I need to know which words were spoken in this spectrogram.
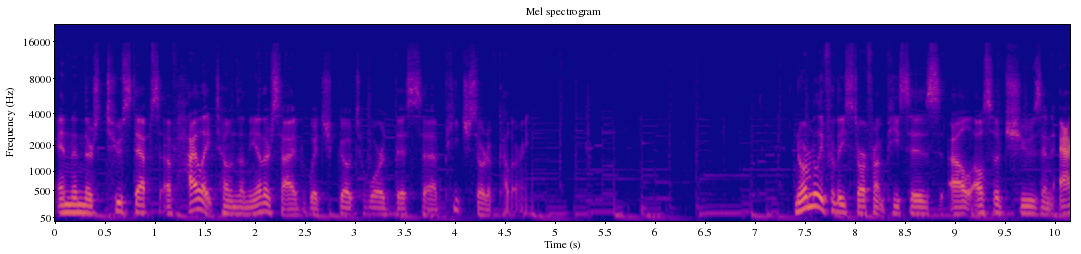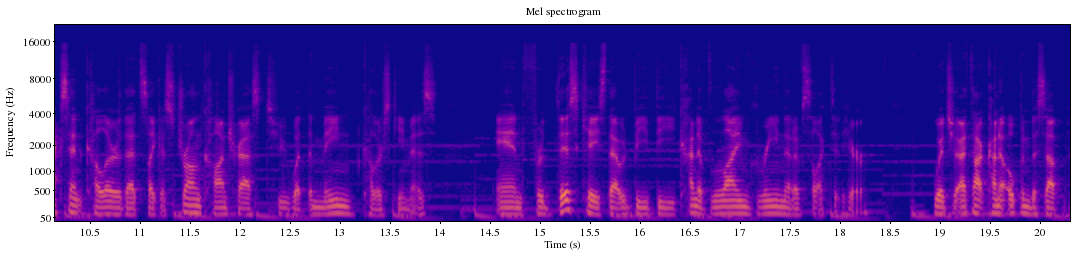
And then there's two steps of highlight tones on the other side, which go toward this uh, peach sort of coloring. Normally for these storefront pieces, I'll also choose an accent color that's like a strong contrast to what the main color scheme is. And for this case, that would be the kind of lime green that I've selected here, which I thought kind of opened this up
